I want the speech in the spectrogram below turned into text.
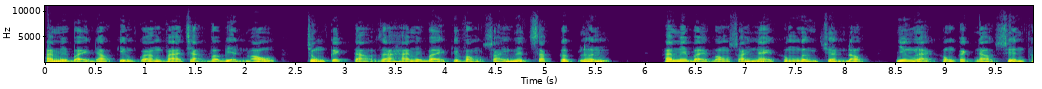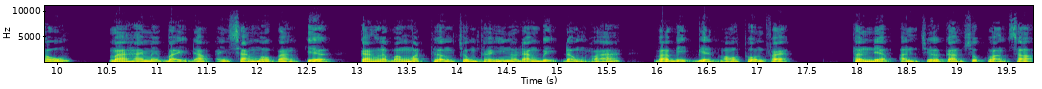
27 đạo kim quang va chạm vào biển máu, trung kích tạo ra 27 cái vòng xoáy huyết sắc cực lớn. 27 vòng xoáy này không ngừng chuyển động, nhưng lại không cách nào xuyên thấu, mà 27 đạo ánh sáng màu vàng kia càng là bằng mắt thường trông thấy nó đang bị đồng hóa và bị biển máu thôn phệ. Thần niệm ẩn chứa cảm xúc hoảng sợ,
